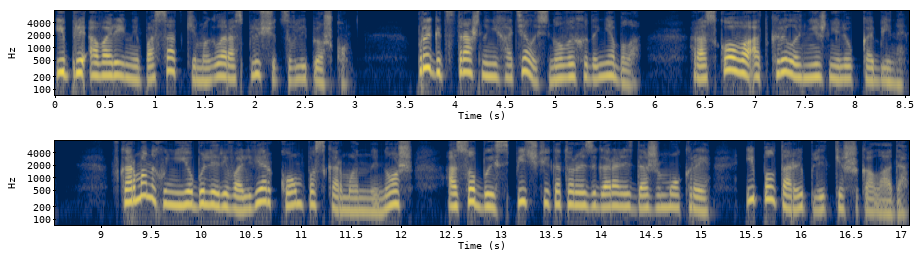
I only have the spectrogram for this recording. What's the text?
и при аварийной посадке могла расплющиться в лепешку. Прыгать страшно не хотелось, но выхода не было. Роскова открыла нижний люк кабины. В карманах у нее были револьвер, компас, карманный нож, особые спички, которые загорались даже мокрые, и полторы плитки шоколада.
